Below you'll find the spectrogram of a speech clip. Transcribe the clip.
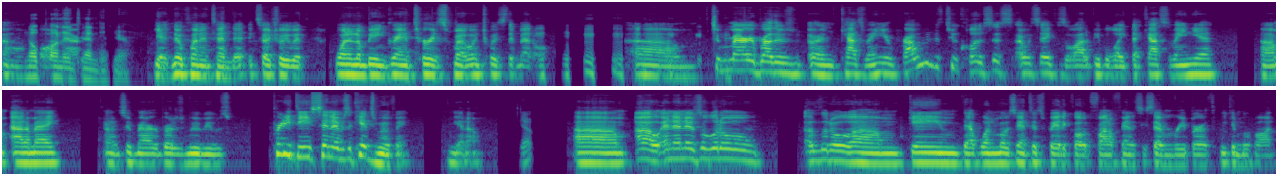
Um, No pun there. intended here. Yeah, no pun intended. Especially with one of them being Gran Turismo and Twisted Metal. um, Super Mario Brothers and Castlevania are probably the two closest, I would say, because a lot of people like that Castlevania um, anime. And Super Mario Brothers movie was pretty decent. It was a kids movie, you know. Yep. Um, oh, and then there's a little a little um, game that won most anticipated called Final Fantasy VII Rebirth. We can move on.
